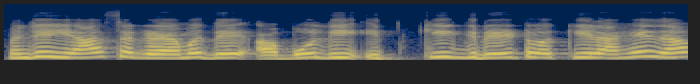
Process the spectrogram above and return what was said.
म्हणजे या सगळ्यामध्ये अबोली इतकी ग्रेट वकील आहे ना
